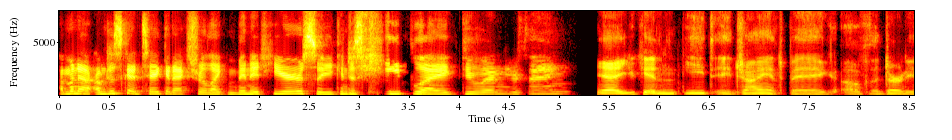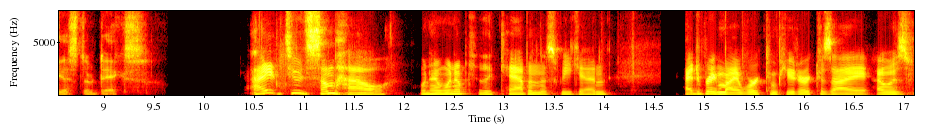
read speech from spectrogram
I'm gonna, I'm just gonna take an extra like minute here, so you can just keep like doing your thing. Yeah, you can eat a giant bag of the dirtiest of dicks. I, dude, somehow when I went up to the cabin this weekend, I had to bring my work computer because I, I was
